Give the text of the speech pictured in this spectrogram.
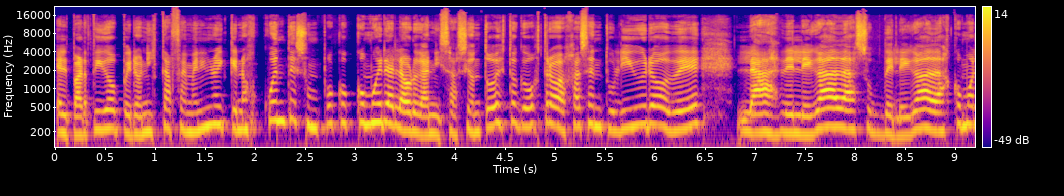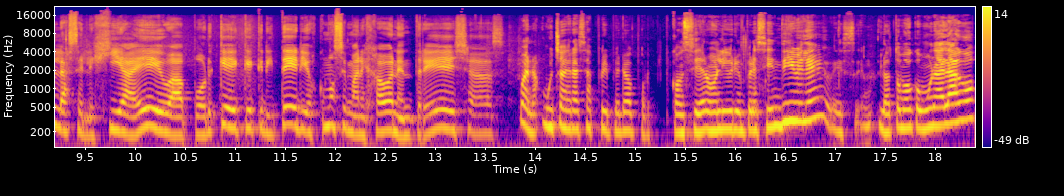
el Partido Peronista Femenino y que nos cuentes un poco cómo era la organización, todo esto que vos trabajás en tu libro de las delegadas, subdelegadas, cómo las elegía Eva, por qué, qué criterios, cómo se manejaban entre ellas. Bueno, muchas gracias primero por considerar un libro imprescindible, lo tomo como un halago.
